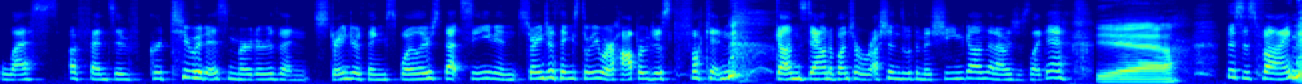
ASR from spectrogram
less offensive, gratuitous murder than Stranger Things spoilers. That scene in Stranger Things 3 where Hopper just fucking guns down a bunch of Russians with a machine gun that I was just like, eh, Yeah. this is fine.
